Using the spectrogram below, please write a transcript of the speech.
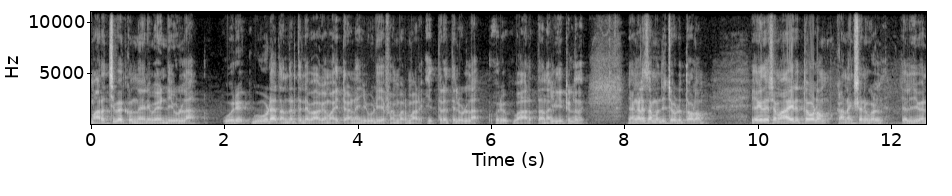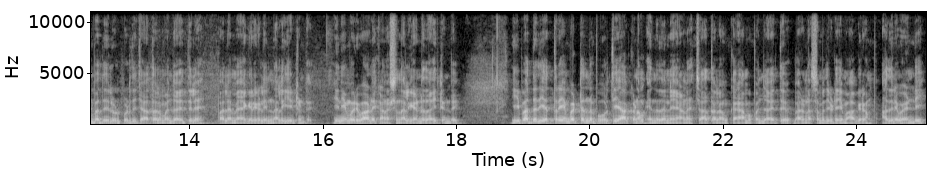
മറച്ചു വെക്കുന്നതിന് വേണ്ടിയുള്ള ഒരു ഗൂഢതന്ത്രത്തിന്റെ ഭാഗമായിട്ടാണ് യു ഡി എഫ് മെമ്പർമാർ ഇത്തരത്തിലുള്ള ഒരു വാർത്ത നൽകിയിട്ടുള്ളത്. ഞങ്ങളെ സംബന്ധിച്ചിടത്തോളം ഏകദേശം ആയിരത്തോളം കണക്ഷനുകൾ ജലജീവൻ പദ്ധതിയിൽ ഉൾപ്പെടുത്തി ചാത്തോലം പഞ്ചായത്തിലെ പല മേഖലകളിൽ നൽകിയിട്ടുണ്ട്. ഇനിയും ഒരുപാട് കണക്ഷൻ നൽകേണ്ടതായിട്ടുണ്ട്. ഈ പദ്ധതി എത്രയും പെട്ടെന്ന് പൂർത്തിയാക്കണം എന്ന് തന്നെയാണ് ചാത്തോലം ഗ്രാമപഞ്ചായത്ത് ഭരണസമിതിയുടെയും ആഗ്രഹം. അതിനുവേണ്ടി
